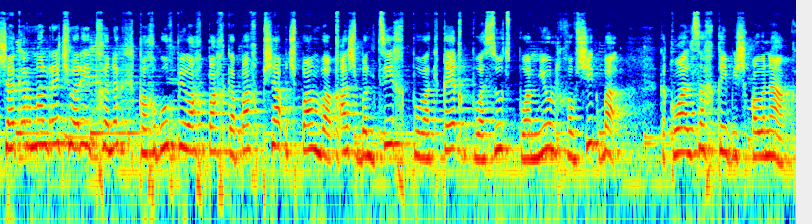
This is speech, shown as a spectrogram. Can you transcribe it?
شاکرمال رچواری تخنک قخبوخ پی وخ پخ کپخ پشاب چپام و قاش بلتیخ پوکقیق پوسوت پومیول خوشیک با كقوال سحقي بيش قوناق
